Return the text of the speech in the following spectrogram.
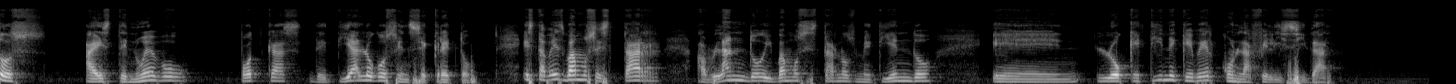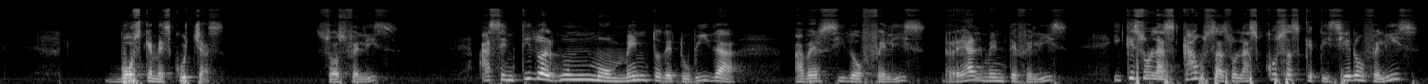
Bienvenidos a este nuevo podcast de Diálogos en Secreto. Esta vez vamos a estar hablando y vamos a estarnos metiendo en lo que tiene que ver con la felicidad. Vos que me escuchas, ¿sos feliz? ¿Has sentido algún momento de tu vida haber sido feliz, realmente feliz? ¿Y qué son las causas o las cosas que te hicieron feliz?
